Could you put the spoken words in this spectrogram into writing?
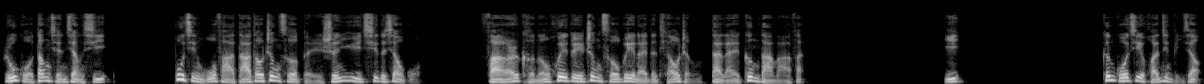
如果当前降息，不仅无法达到政策本身预期的效果，反而可能会对政策未来的调整带来更大麻烦。一，跟国际环境比较，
